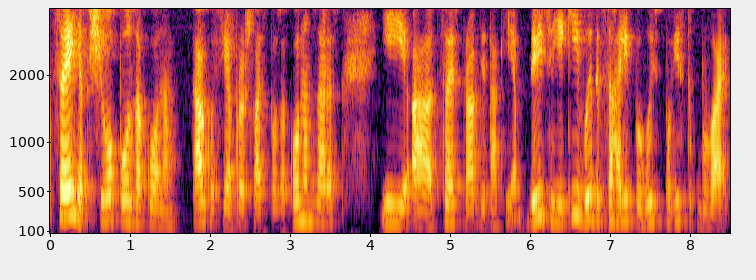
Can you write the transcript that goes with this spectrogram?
Це якщо по законам. Так, ось я пройшлась по законам зараз, і а, це справді так є. Дивіться, які види взагалі повіс- повісток бувають.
